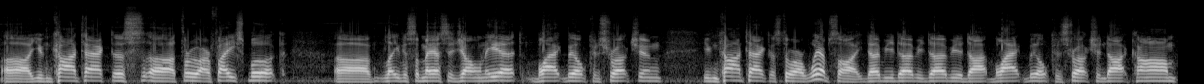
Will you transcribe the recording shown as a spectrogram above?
Uh, you can contact us uh, through our Facebook, uh, leave us a message on it, Black Built Construction. You can contact us through our website, www.blackbuiltconstruction.com.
